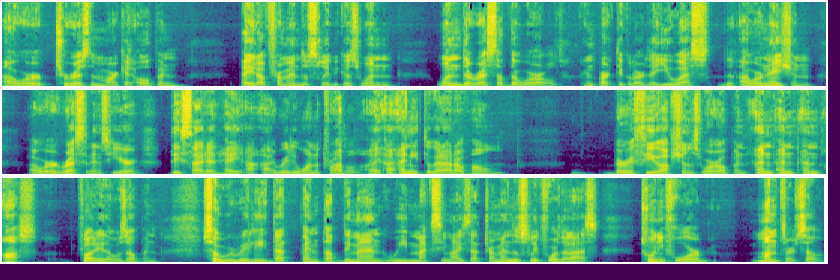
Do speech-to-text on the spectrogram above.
our tourism market open paid off tremendously because when when the rest of the world, in particular the U.S., the, our nation, our residents here, decided, hey, I, I really want to travel. I, I- need to get out of home. Very few options were open, and and and us, Florida was open. So we really that pent up demand, we maximized that tremendously for the last 24 months or so.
